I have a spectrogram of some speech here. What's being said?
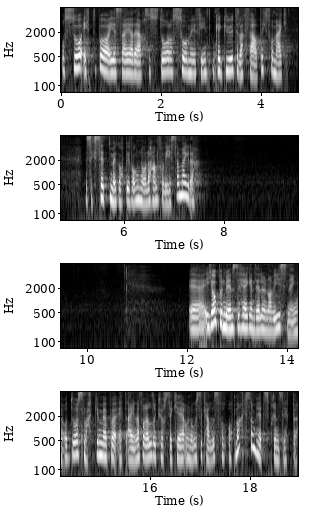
Og så etterpå i Jesaja der, så står det så mye fint om hva Gud har lagt ferdig for meg. Hvis jeg setter meg opp i vogna og lar Han få vise meg det. I jobben min så har jeg en del undervisning, og da snakker vi på et egnet foreldrekurs jeg har om noe som kalles for oppmerksomhetsprinsippet.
